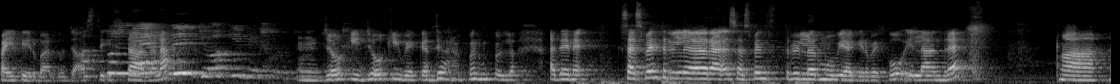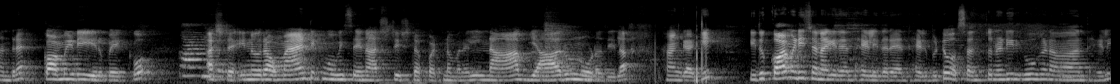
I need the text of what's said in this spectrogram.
ಫೈಟ್ ಇರಬಾರ್ದು. ಜಾಸ್ತಿ ಇಷ್ಟ ಆಗಲ್ಲ. ಜೋಕಿ ಜೋಕಿ ಬೇಕಂತ ಅವರಪ್ಪನ ಫುಲ್ಲು ಅದೇನೆ suspense thriller suspense thriller movie ಆಗಿರಬೇಕು ಇಲ್ಲ ಅಂದರೆ ಅಂದರೆ ಕಾಮಿಡಿ ಇರಬೇಕು. ಅಷ್ಟೇ ಇನ್ನು ರೊಮ್ಯಾಂಟಿಕ್ ಮೂವೀಸ್ ಏನು ಅಷ್ಟು ಇಷ್ಟಪಟ್ಟು ನಮ್ಮ ಮನೇಲಿ ನಾವು ಯಾರೂ ನೋಡೋದಿಲ್ಲ. ಹಾಗಾಗಿ ಇದು ಕಾಮಿಡಿ ಚೆನ್ನಾಗಿದೆ ಅಂತ ಹೇಳಿದ್ದಾರೆ ಅಂತ ಹೇಳಿಬಿಟ್ಟು ಸಂತು ನಡೀರಿ ಹೋಗೋಣ ಅಂತ ಹೇಳಿ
